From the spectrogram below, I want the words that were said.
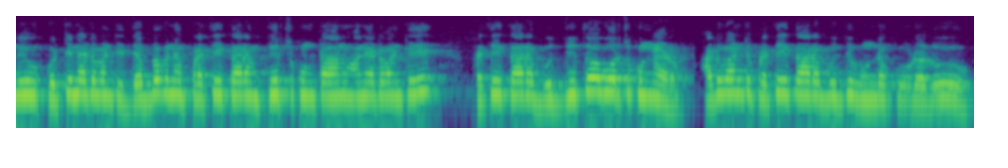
నీవు కొట్టినటువంటి దెబ్బకు నేను ప్రతీకారం తీర్చుకుంటాను అనేటువంటి ప్రతీకార బుద్ధితో ఓర్చుకున్నాడు. అటువంటి ప్రతీకార బుద్ధి ఉండకూడదు.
